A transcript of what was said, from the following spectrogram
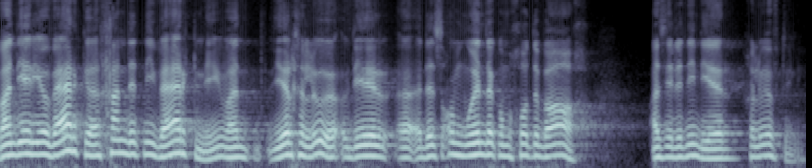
Want deur jou werke gaan dit nie werk nie, want deur geloof, deur uh, dis onmoontlik om God te behaag as jy dit nie deur geloof doen nie.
